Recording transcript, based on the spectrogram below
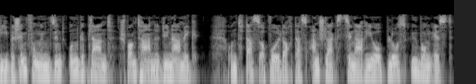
Die Beschimpfungen sind ungeplant, spontane Dynamik. Und das, obwohl doch das Anschlagsszenario bloß Übung ist.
